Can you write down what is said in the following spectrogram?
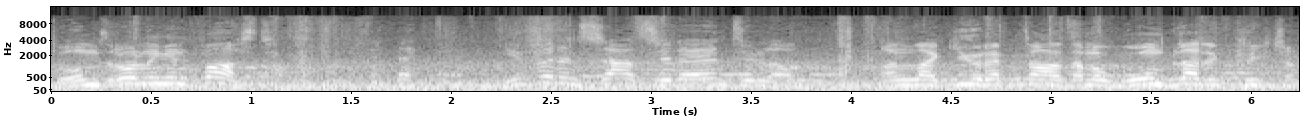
Storm's rolling in fast. You've been in South Sudan too long. Unlike you reptiles, I'm a warm-blooded creature.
